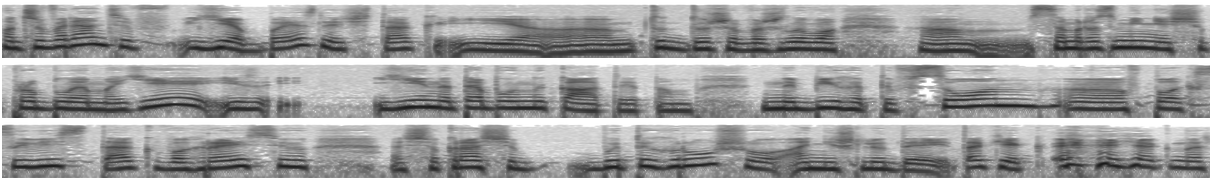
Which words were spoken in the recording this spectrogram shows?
Отже, варіантів є безліч, так і е, тут дуже важливо е, саме розуміння, що проблема є, і її не треба уникати, там не бігати в сон, е, в плаксивість, так, в агресію, що краще бити грушу, аніж людей, так як як наш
